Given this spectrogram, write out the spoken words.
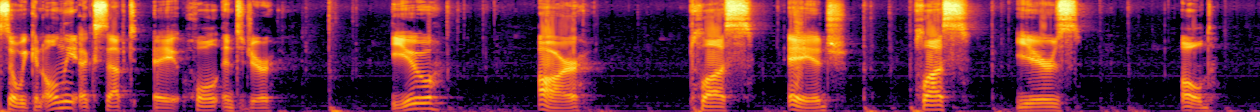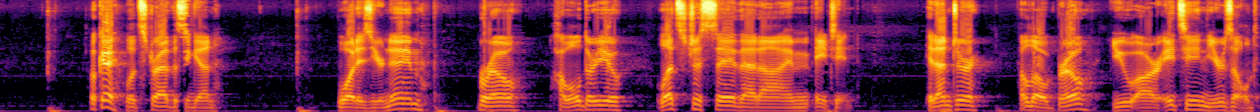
So we can only accept a whole integer. You are plus age plus years old. Okay, let's try this again. What is your name? Bro, how old are you? Let's just say that I'm 18. Hit enter. Hello, bro. You are 18 years old.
